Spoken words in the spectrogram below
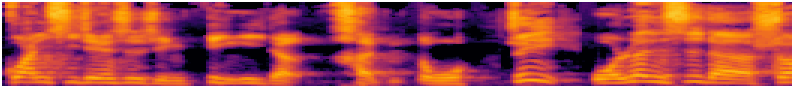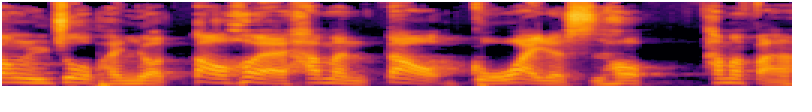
关系这件事情定义的很多，所以我认识的双鱼座朋友，到后来他们到国外的时候。他们反而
